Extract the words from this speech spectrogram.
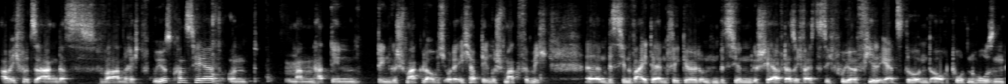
aber ich würde sagen, das war ein recht frühes Konzert und man hat den den Geschmack, glaube ich, oder ich habe den Geschmack für mich äh, ein bisschen weiterentwickelt und ein bisschen geschärft. Also ich weiß, dass ich früher viel Ärzte und auch Toten Hosen,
